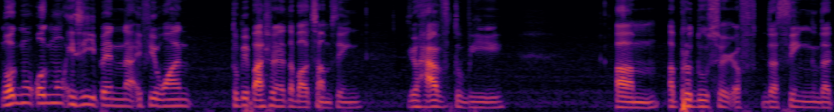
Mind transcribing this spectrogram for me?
wag, mo, wag mong isipin na if you want to be passionate about something, you have to be um, a producer of the thing that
